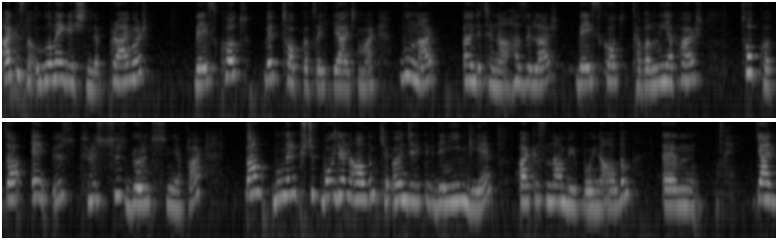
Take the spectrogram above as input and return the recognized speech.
Arkasına uygulamaya geçtiğimde primer, base coat ve top coat'a ihtiyacım var. Bunlar önce tırnağı hazırlar, base coat tabanını yapar, top coat da en üst pürüzsüz görüntüsünü yapar. Ben bunların küçük boylarını aldım ki öncelikle bir deneyeyim diye. Arkasından büyük boyunu aldım. Yani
